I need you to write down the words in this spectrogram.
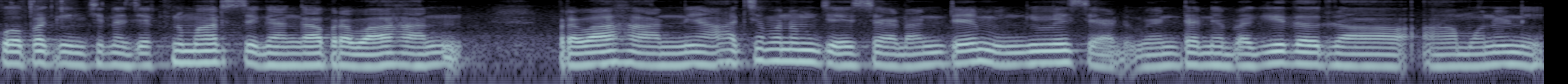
కోపగించిన జఖ్ను మహర్షి గంగా ప్రవాహాన్ని ప్రవాహాన్ని ఆచమనం చేశాడు. అంటే మింగివేశాడు. వెంటనే భగీరథుడు ఆ మునిని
